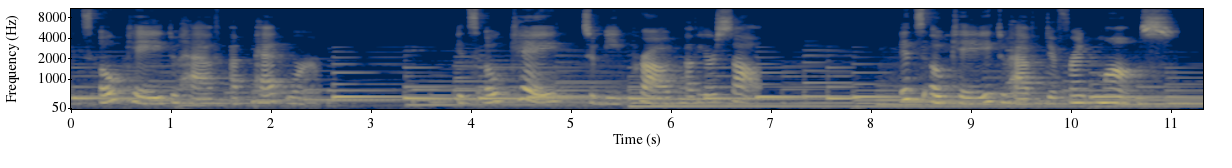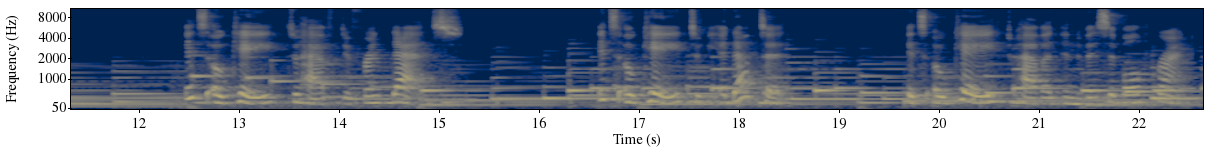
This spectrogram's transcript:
It's okay to have a pet worm. It's okay to be proud of yourself. It's okay to have different moms. It's okay to have different dads. It's okay to be adapted. It's okay to have an invisible friend.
